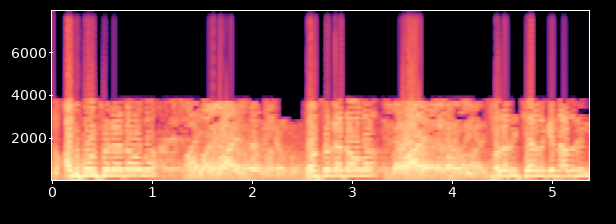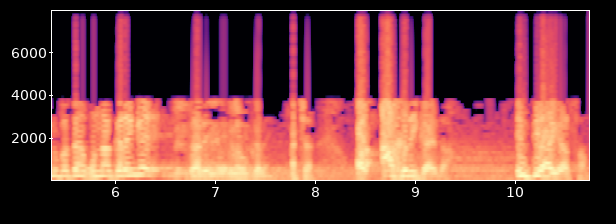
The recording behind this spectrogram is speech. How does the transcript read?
تو اب کون سا قاعدہ ہوگا؟ کون سا قاعدہ ہوگا؟ مدری چینل کے ناظرین بھی بتائیں گنا کریں گے۔ ضرور کریں۔ اچھا اور آخری قاعدہ انتہائی آسان۔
